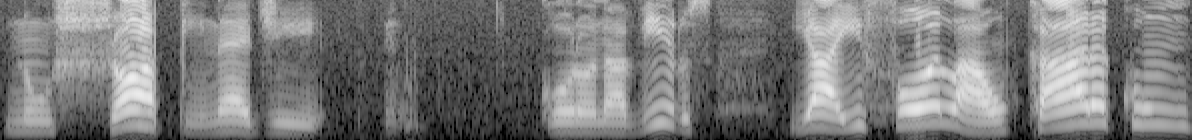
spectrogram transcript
num shopping, né, de coronavírus, e aí foi lá um cara com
